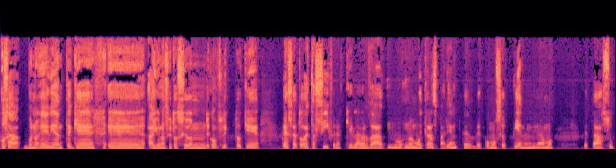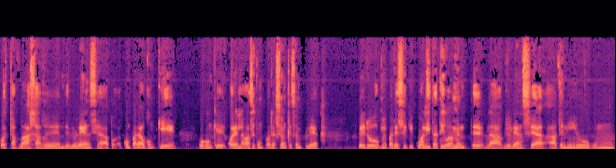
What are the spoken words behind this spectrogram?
o sea, bueno, es evidente que eh, hay una situación de conflicto que, pese a todas estas cifras, que la verdad no, no es muy transparente de cómo se obtienen, digamos, estas supuestas bajas de, violencia, comparado con qué, o con qué, cuál es la base de comparación que se emplea, pero me parece que cualitativamente la violencia ha tenido un,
